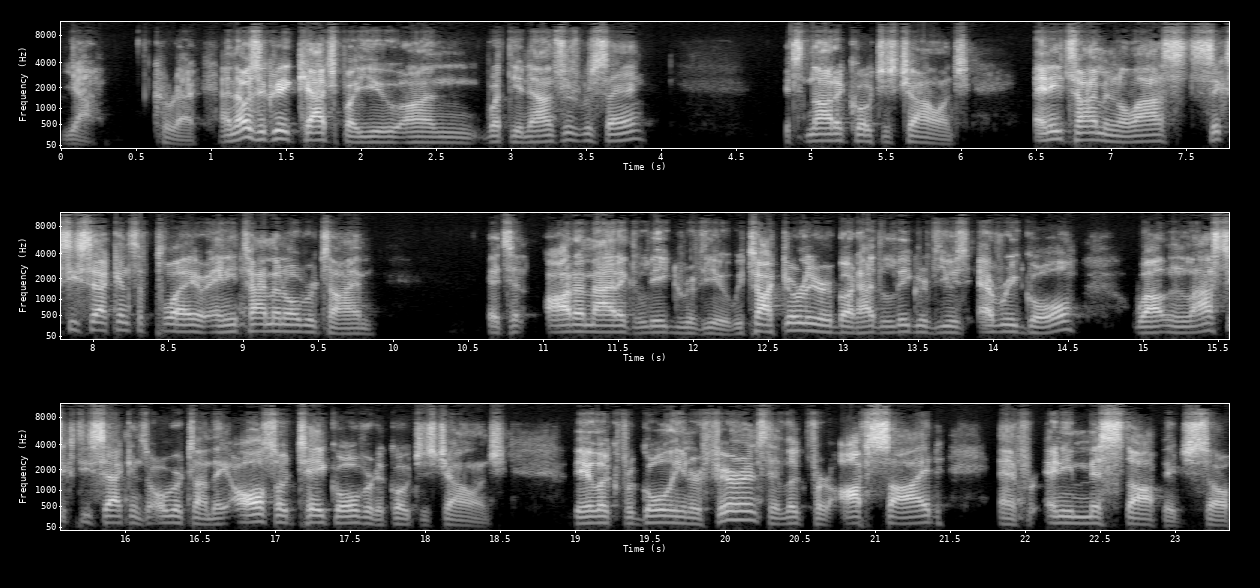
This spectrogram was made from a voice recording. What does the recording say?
Yeah, correct. And that was a great catch by you on what the announcers were saying. It's not a coach's challenge. Anytime in the last 60 seconds of play or anytime in overtime, it's an automatic league review. We talked earlier about how the league reviews every goal. Well, in the last 60 seconds overtime, they also take over the coach's challenge. They look for goalie interference, they look for offside, and for any missed stoppage. So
